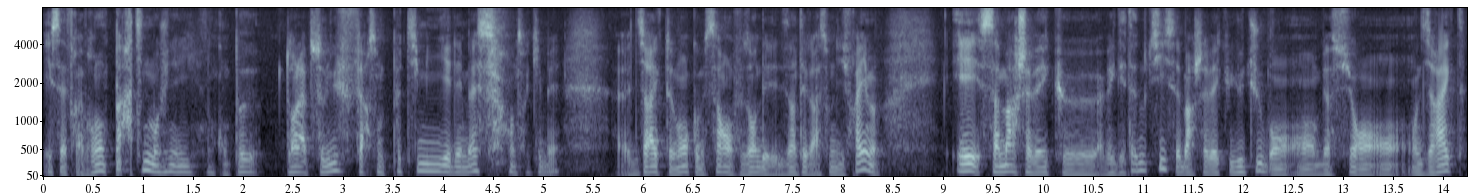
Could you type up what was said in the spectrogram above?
et ça ferait vraiment partie de mon Geniali. Donc on peut, dans l'absolu, faire son petit mini LMS, entre guillemets, euh, directement comme ça, en faisant des, intégrations d'iframe. Et ça marche avec, euh, avec des tas d'outils, ça marche avec YouTube, en, bien sûr en, direct.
